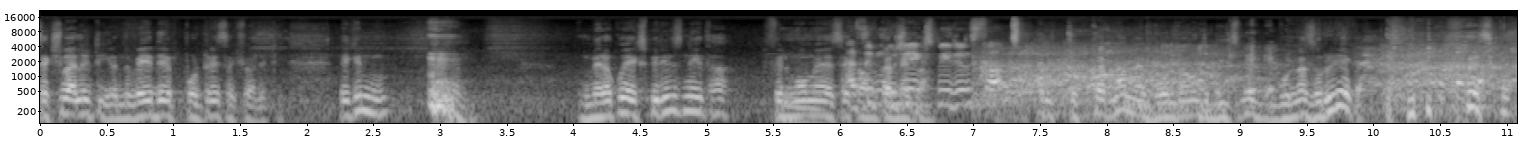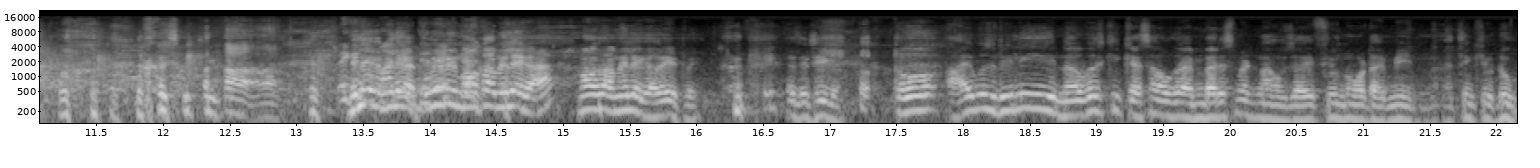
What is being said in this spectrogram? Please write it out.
sexuality and the way they portray sexuality लेकिन मेरा कोई एक्सपीरियंस नहीं था फ़िल्मों में ऐसे As काम करने मुझे का। था. अरे चुप करना मैं बोल रहा हूँ तो बीच में बोलना ज़रूरी है क्या? मिलेगा मिलेगा तुम्हें भी मौका मिलेगा मौका मिलेगा वेट वेट अच्छा ठीक है। तो आई वॉज़ रियली नर्वस कि कैसा होगा एम्बेरसमेंट ना हो जाए if you know what I mean I think you do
